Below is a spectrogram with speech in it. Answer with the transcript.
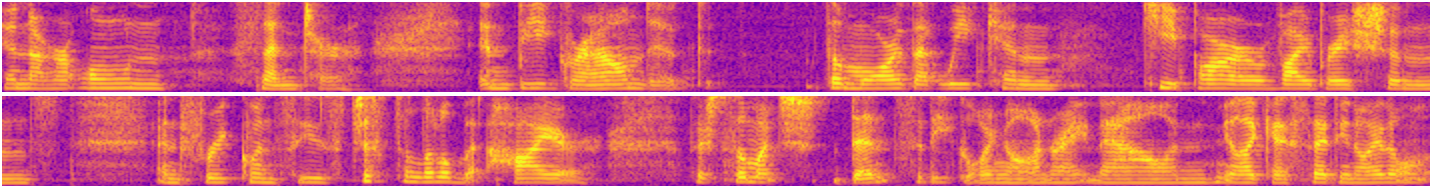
in our own center and be grounded, the more that we can keep our vibrations and frequencies just a little bit higher. There's so much density going on right now. And like i said you know i don't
